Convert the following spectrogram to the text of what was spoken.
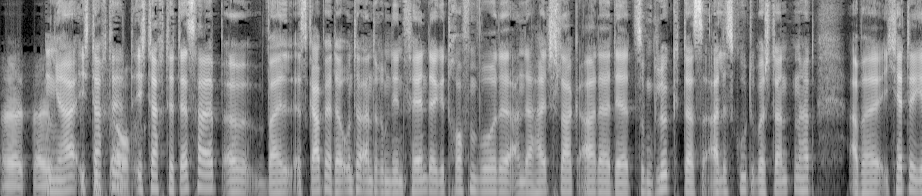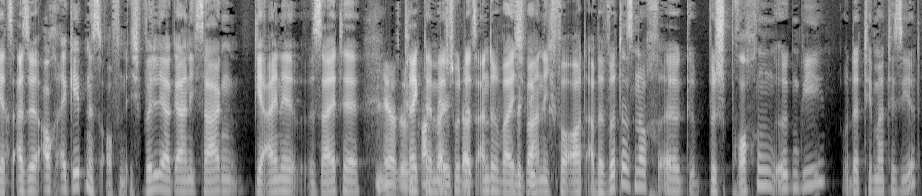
Äh, ja, ich dachte, ich dachte deshalb, äh, weil es gab ja da unter anderem den Fan, der getroffen wurde an der Halsschlagader, der zum Glück das alles gut überstanden hat. Aber ich hätte jetzt, also auch ergebnisoffen. Ich will ja gar nicht sagen, die eine Seite ja, also trägt der Mensch oder das andere, weil ich war nicht vor Ort. Aber wird das noch äh, besprochen irgendwie oder thematisiert?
